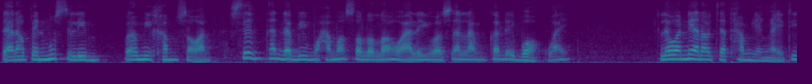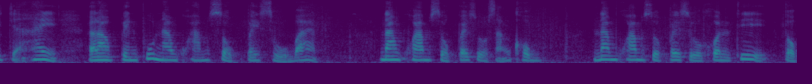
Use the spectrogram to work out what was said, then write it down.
แต่เราเป็นมุสลิม เรามีคำสอน ซึ่งท่านนบีมุฮัมมัดสุลลัลวะลัยวะสัลลัมก็ได้บอกไว้ แล้ววันนี้เราจะทำยังไงที่จะให้เราเป็นผู้นำความสุขไปสู่บ้านนำความสุขไปสู่สังคมนำความสุขไปสู่คนที่ตก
